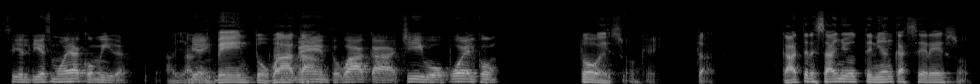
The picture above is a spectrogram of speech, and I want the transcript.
Sí, el diezmo era comida. Alimento, vaca, Alimento, vaca, chivo, puerco. todo eso. Cada tres años tenían que hacer eso.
